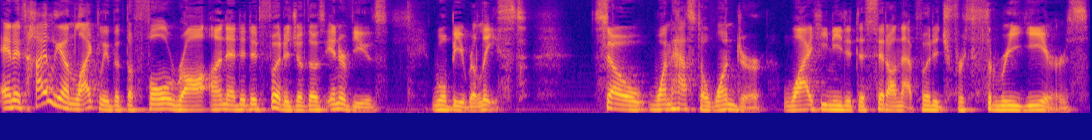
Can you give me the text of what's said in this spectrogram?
and it's highly unlikely that the full, raw, unedited footage of those interviews will be released. So one has to wonder why he needed to sit on that footage for three years,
